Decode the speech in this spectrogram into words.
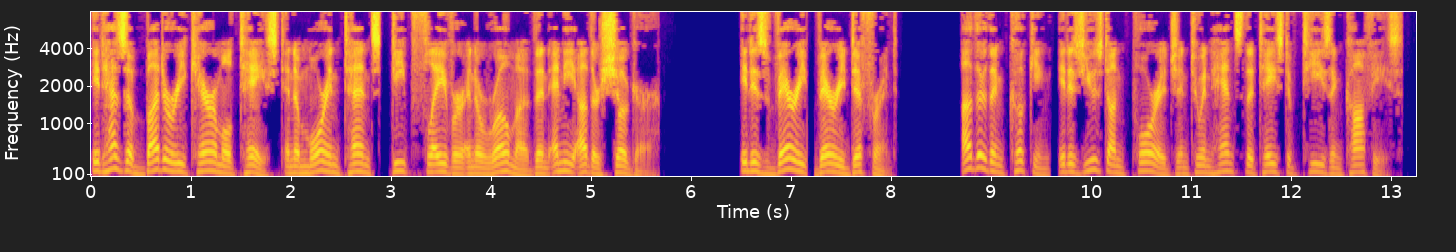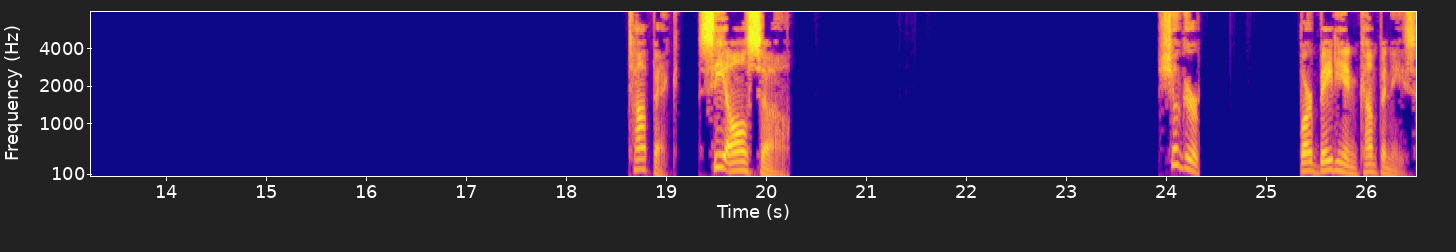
It has a buttery caramel taste and a more intense, deep flavor and aroma than any other sugar. It is very, very different. Other than cooking, it is used on porridge and to enhance the taste of teas and coffees. See also Sugar Barbadian companies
